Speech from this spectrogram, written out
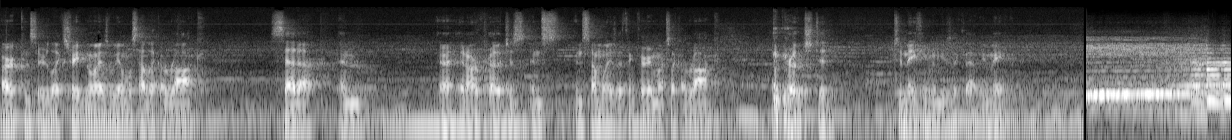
are considered like straight noise, we almost have like a rock setup, and uh, and our approach is in in some ways I think very much like a rock approach to to making the music that we make. We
